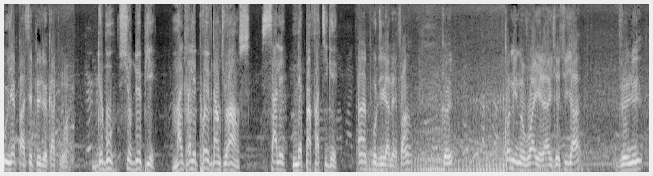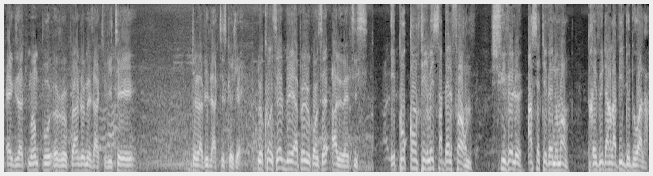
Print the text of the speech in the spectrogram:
où j'ai passé plus de 4 mois. Debout sur deux pieds, malgré l'épreuve d'endurance, Saleh n'est pas fatigué. Un pour dire à mes femmes que comme ils me voient là, je suis déjà venu exactement pour reprendre mes activités de la vie d'artiste que j'ai. Le concert B après le concert A le 26. Et pour confirmer sa belle forme, suivez-le à cet événement prévu dans la ville de Douala.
